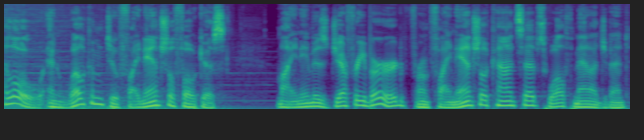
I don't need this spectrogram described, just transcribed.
Hello and welcome to Financial Focus. My name is Jeffrey Bird from Financial Concepts Wealth Management.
